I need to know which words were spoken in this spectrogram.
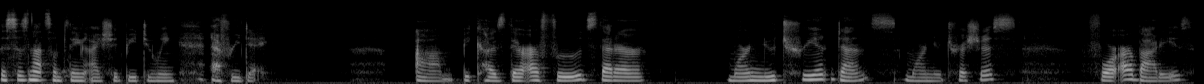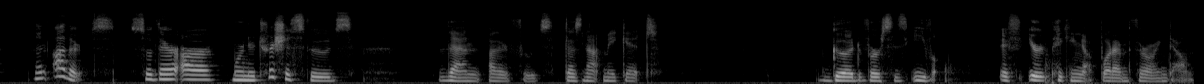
this is not something I should be doing every day. Um, because there are foods that are more nutrient dense, more nutritious for our bodies than others. So there are more nutritious foods than other foods. Does not make it good versus evil. If you're picking up what I'm throwing down.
